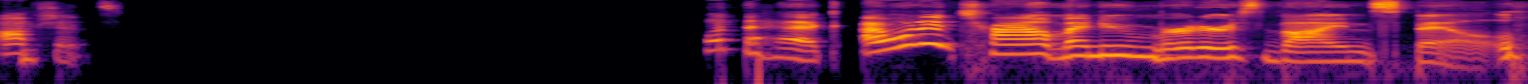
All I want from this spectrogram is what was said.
Options. What the heck? I want to try out my new murderous vine spell.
